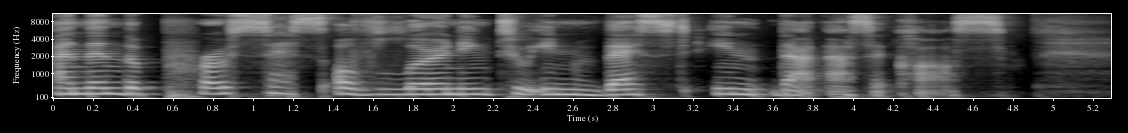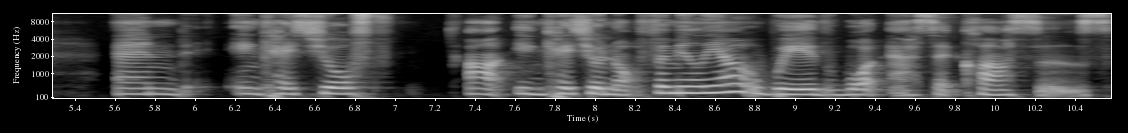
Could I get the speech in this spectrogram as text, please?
and then the process of learning to invest in that asset class. And in case you're uh, in case you're not familiar with what asset classes,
